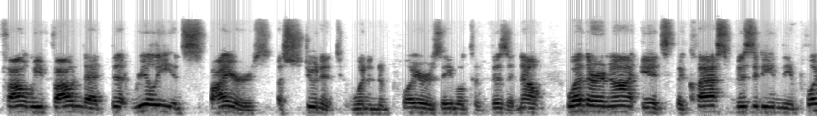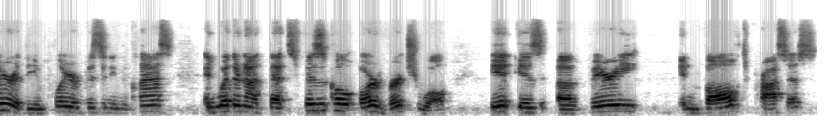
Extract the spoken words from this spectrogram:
found we found that that really inspires a student when an employer is able to visit. Now, whether or not it's the class visiting the employer or the employer visiting the class, and whether or not that's physical or virtual, it is a very involved process.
